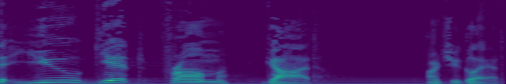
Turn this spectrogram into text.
that you get from God. Aren't you glad?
